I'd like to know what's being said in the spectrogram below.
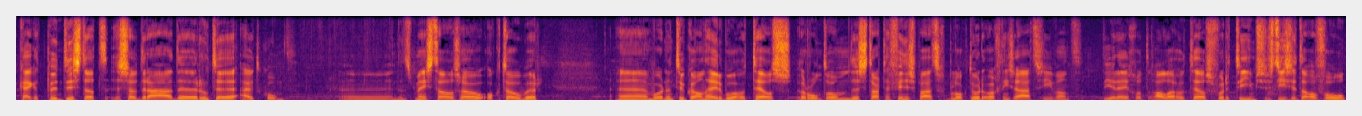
kijk, het punt is dat zodra de route uitkomt... dat is meestal zo oktober... Er uh, worden natuurlijk al een heleboel hotels rondom de start- en finishplaats geblokt door de organisatie. Want die regelt alle hotels voor de teams. Dus die zitten al vol.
